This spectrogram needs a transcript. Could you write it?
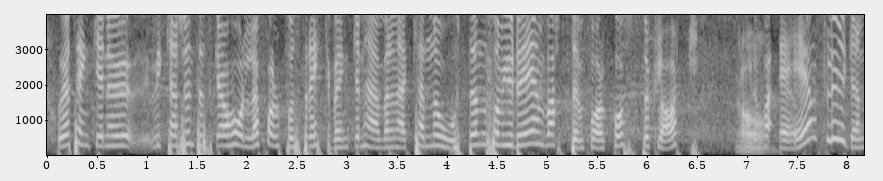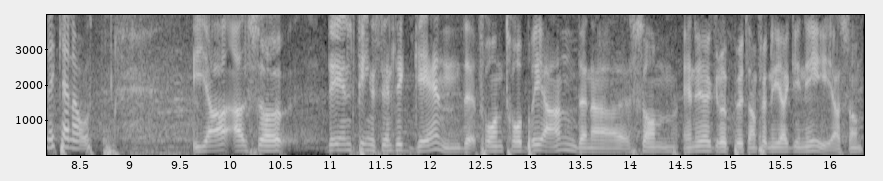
Och jag tänker nu, vi kanske inte ska hålla folk på sträckbänken här med den här kanoten som ju det är en vattenfarkost såklart. Ja. Men vad är en flygande kanot? Ja, alltså det finns en legend från Trobrianderna, som en ögrupp utanför Nya Guinea, som,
